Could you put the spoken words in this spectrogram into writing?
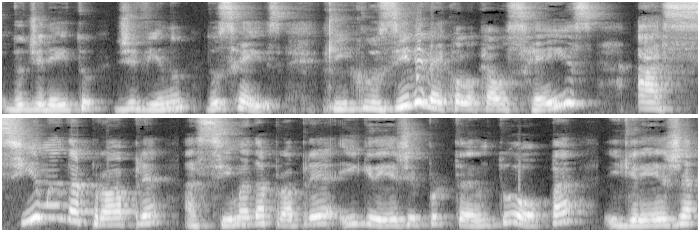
do direito divino dos reis, que inclusive vai colocar os reis acima da própria, acima da própria igreja e, portanto, opa, igreja,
